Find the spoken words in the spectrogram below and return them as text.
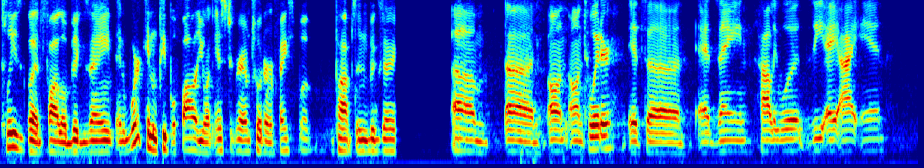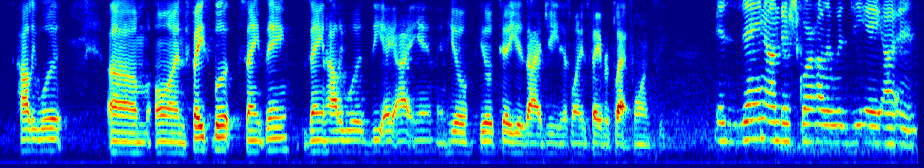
please go ahead and follow Big Zain. And where can people follow you on Instagram, Twitter, and Facebook? Pops and Big Zain. Um, uh, on on Twitter, it's uh at Zain Hollywood, Z A I N Hollywood. Um, on Facebook, same thing, Zain Hollywood, Z A I N, and he'll he'll tell you his IG. That's one of his favorite platforms. It's Zain underscore Hollywood, Z A I N.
